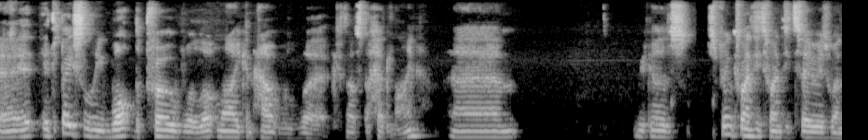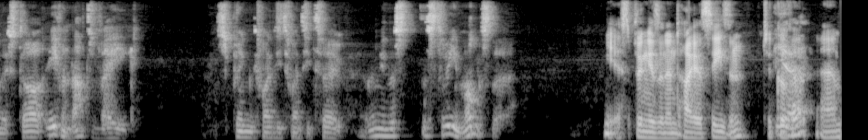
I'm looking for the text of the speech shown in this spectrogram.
Uh, it, it's basically what the probe will look like and how it will work. That's the headline. Um, because spring 2022 is when they start. Even that's vague. Spring 2022. I mean, there's, there's three months there. Yeah, spring is an entire season to cover. Yeah. Um.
